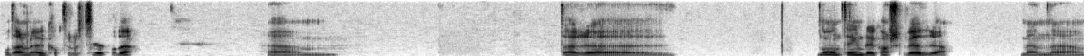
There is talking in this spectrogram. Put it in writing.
og dermed kapitalisere på det. Um, der uh, Noen ting ble kanskje bedre, men uh,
